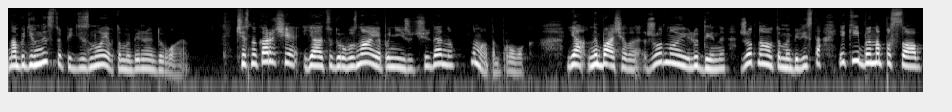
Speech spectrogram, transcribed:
на будівництво під'їзної автомобільної дороги. Чесно кажучи, я цю дорогу знаю, я по ній їжджу щоденно, нема там провок. Я не бачила жодної людини, жодного автомобіліста, який би написав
